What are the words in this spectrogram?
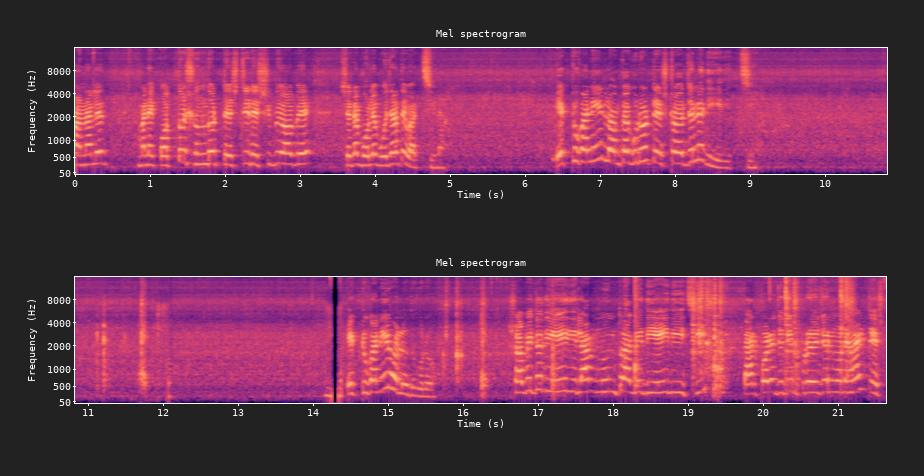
বানালে মানে কত সুন্দর টেস্টি রেসিপি হবে সেটা বলে বোঝাতে পারছি না। একটুখানি লঙ্কা গুঁড়ো টেস্ট হওয়ার জন্য দিয়ে দিচ্ছি। একটুখানি হলুদ গুঁড়ো। সবই তো দিয়েই দিলাম, নুন তো আগে দিয়েই দিয়েছি। তারপরে যদি প্রয়োজন মনে হয় টেস্ট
